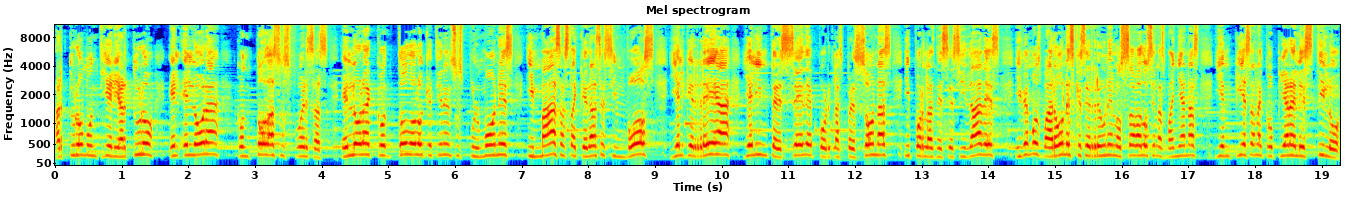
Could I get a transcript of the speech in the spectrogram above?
Arturo Montiel. Y Arturo, él, ora con todas sus fuerzas. Él ora con todo lo que tiene en sus pulmones y más hasta quedarse sin voz. Y él guerrea y él intercede por las personas y por las necesidades. Y vemos varones que se reúnen los sábados en las mañanas y empiezan a copiar el estilo.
